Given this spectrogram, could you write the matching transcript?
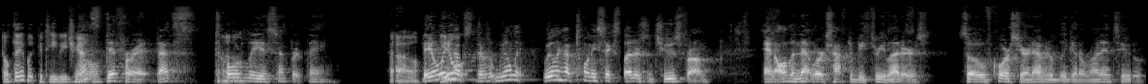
Don't they have like a TV channel? That's different. That's oh. totally a separate thing. oh, They only You have we only we only have 26 letters to choose from, and all the networks have to be three letters. So of course you're inevitably going to run into.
